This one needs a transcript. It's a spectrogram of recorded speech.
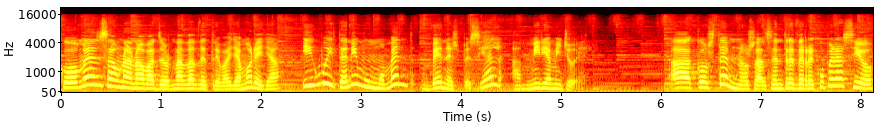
Comença una nova jornada de treball a Morella i avui tenim un moment ben especial amb Míriam i Joel. Acostem-nos al centre de recuperació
